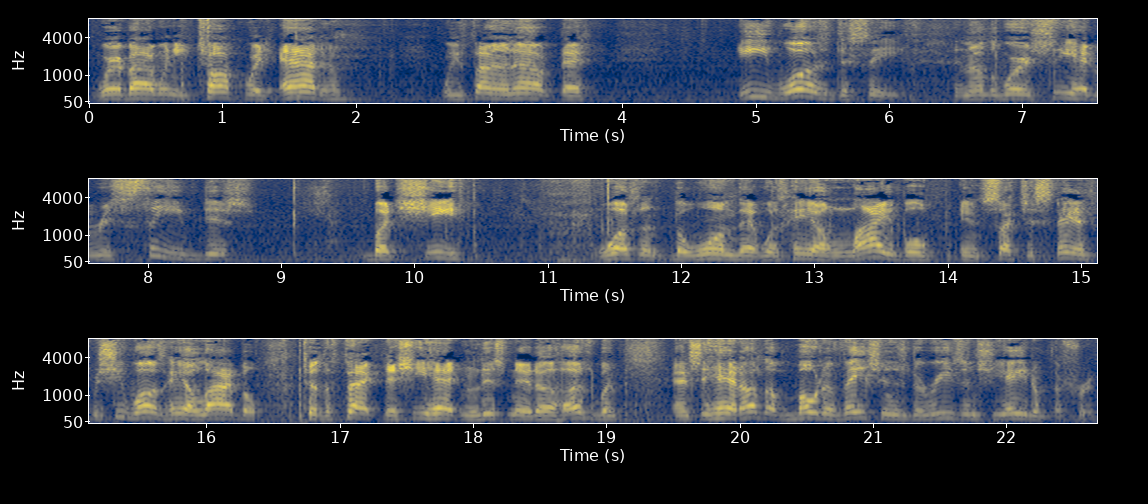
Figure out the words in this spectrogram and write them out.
Whereby, when he talked with Adam, we found out that Eve was deceived. In other words, she had received this, but she wasn't the one that was held liable in such a stance, but she was held liable to the fact that she hadn't listened to her husband and she had other motivations, the reason she ate of the fruit.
